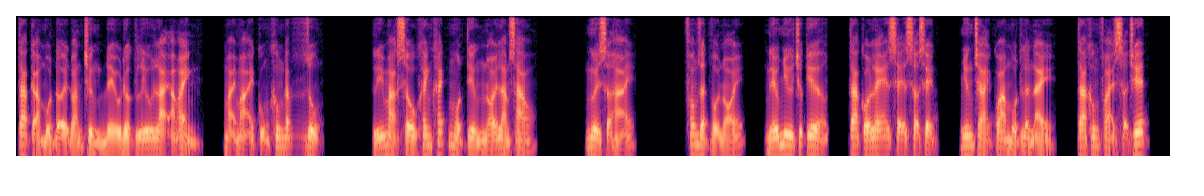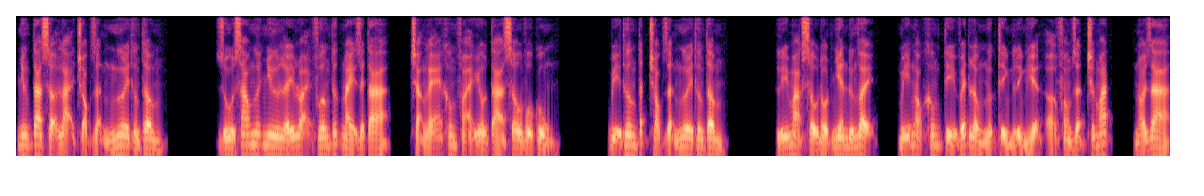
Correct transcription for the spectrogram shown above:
ta cả một đời đoán chừng đều được lưu lại ám ảnh, mãi mãi cũng không đắc dụng. Lý mạc sầu khanh khách một tiếng nói làm sao? Ngươi sợ hãi? Phong giật vội nói, nếu như trước kia, ta có lẽ sẽ sợ sệt, nhưng trải qua một lần này, ta không phải sợ chết, nhưng ta sợ lại chọc giận ngươi thương tâm. Dù sao ngươi như lấy loại phương thức này giết ta, chẳng lẽ không phải yêu ta sâu vô cùng? Bị thương tất chọc giận ngươi thương tâm. Lý mạc sầu đột nhiên đứng dậy, mỹ ngọc không tì vết lồng ngực thình lình hiện ở phong giật trước mắt, nói ra,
